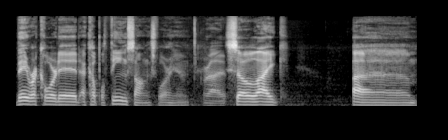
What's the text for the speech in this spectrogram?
they recorded a couple theme songs for him. right. So like, um,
